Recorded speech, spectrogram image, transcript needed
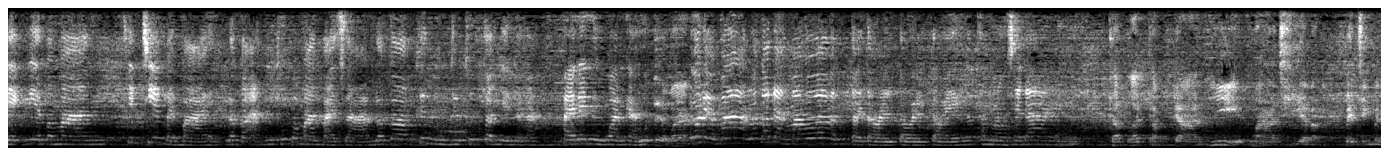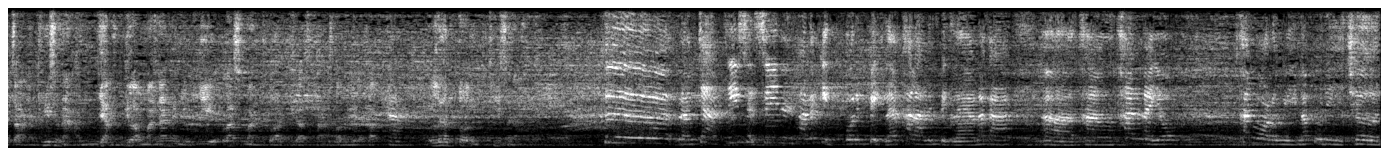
เด็กเรียนประมาณเที่ยงเที่ยงๆบ่ายๆ แล้วก็อัดยูทูบประมาณบ่ายสามแล้วก็ขึ้น YouTube ตอนเย็นนะคะภายในหนึ่งวันค่ะรวดเร็วมาก รวดเร็วมาก แล้วก็ดังมากเพราะว่ามันต่อยต่อยต่อยต่อยทำนองใช้ได้ ครับและกับการที่มาเชียร์แบบเป็นจริงเป็นจังที่สนามอย่างที่เรามานั่งกันอยู่ที่ราชมังคลากีฬาสถานตอนนี้นะครับ ค่ะ เริ่มต้นที่สนามคือหลังจากที่เสร็จสิ้นภารกิจโอลิมปิกและพาราลิมปิกแล้วนะคะเอ่อทางท่านนายก ท่านวรวีนักบุรีเชิญ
